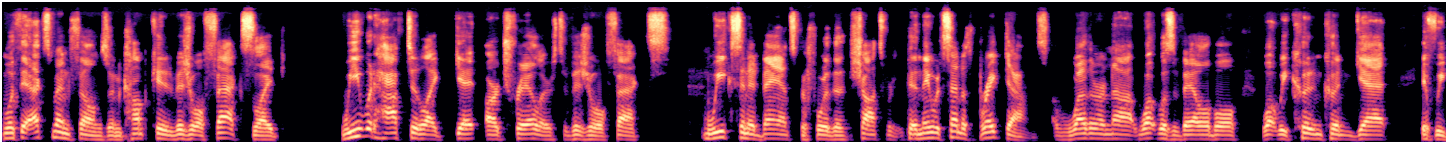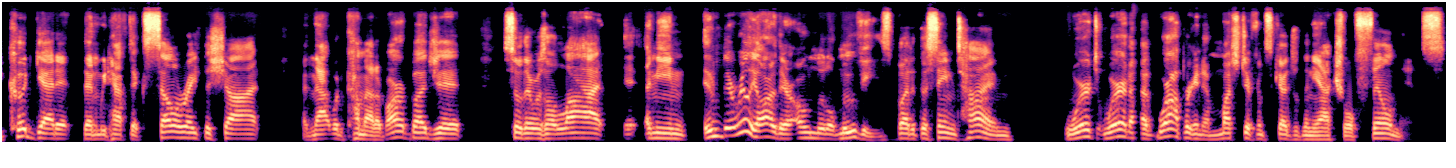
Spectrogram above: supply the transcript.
with the X-Men films and complicated visual effects, like we would have to like get our trailers to visual effects weeks in advance before the shots were and they would send us breakdowns of whether or not what was available, what we could and couldn't get. If we could get it, then we'd have to accelerate the shot and that would come out of our budget. So there was a lot. I mean, it, there really are their own little movies, but at the same time, we're we're at a, we're operating a much different schedule than the actual film is.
